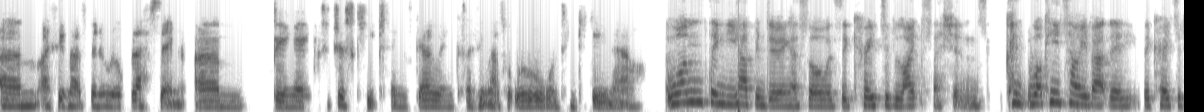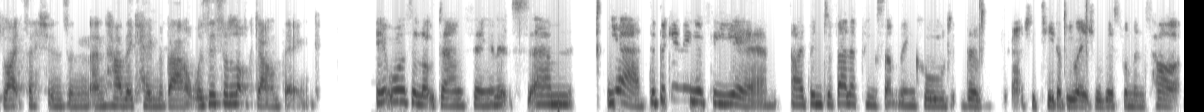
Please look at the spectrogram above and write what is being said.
Um, I think that's been a real blessing, um, being able to just keep things going, because I think that's what we're all wanting to do now. One thing you have been doing, I saw, was the creative light sessions. Can, what can you tell me about the, the creative light sessions and, and how they came about? Was this a lockdown thing? It was a lockdown thing, and it's um, yeah, the beginning of the year, I've been developing something called the actually TWH or This Woman's Heart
